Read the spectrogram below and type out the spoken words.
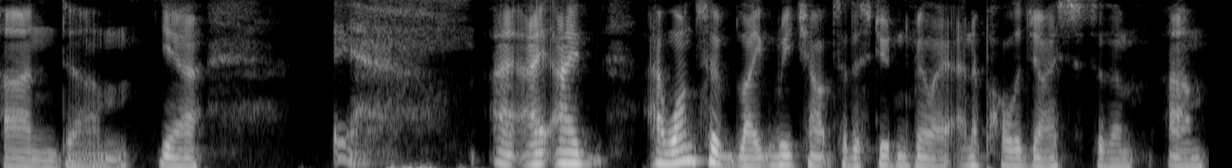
And um, yeah. I, I I want to like reach out to the students like, and apologize to them. Um,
